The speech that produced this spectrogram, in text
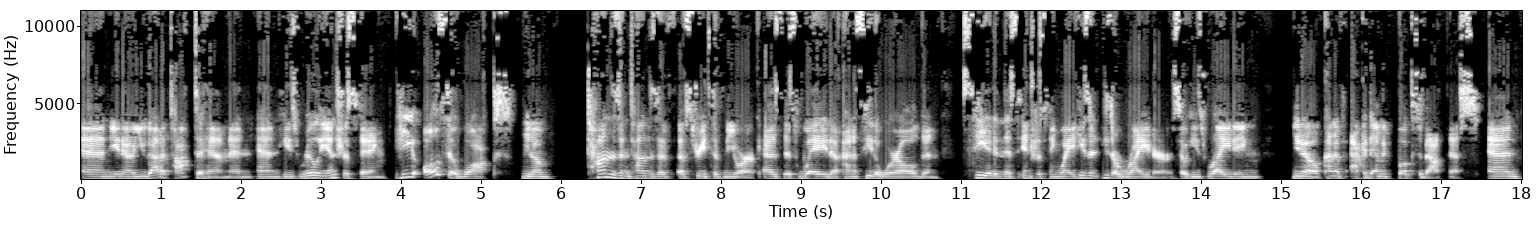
and you know, you got to talk to him and and he's really interesting. He also walks, you know, tons and tons of, of streets of New York as this way to kind of see the world and see it in this interesting way. He's a he's a writer, so he's writing, you know, kind of academic books about this. And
